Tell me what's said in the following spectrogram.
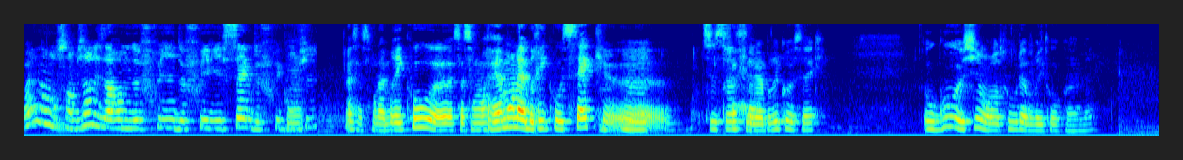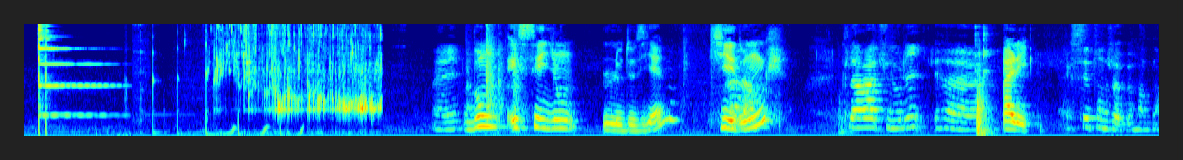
ouais, non, on sent bien les arômes de fruits, de fruits secs, de fruits confits. ça sent l'abricot, euh, ça sent vraiment l'abricot sec. Euh. C'est ça, c'est l'abricot sec. Au goût aussi, on retrouve l'abricot quand même. Hein. Bon, essayons le deuxième, qui est donc. Clara, tu nous lis. Euh, Allez. C'est ton job maintenant.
